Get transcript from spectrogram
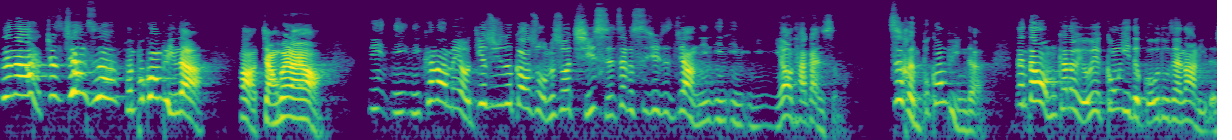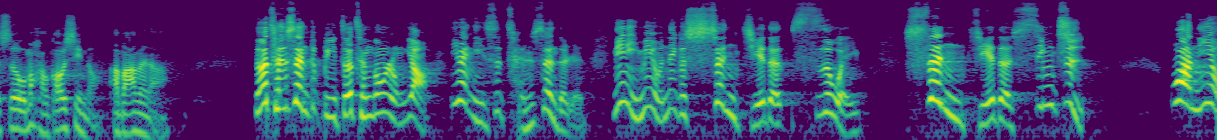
真的就是这样子啊，很不公平的。好，讲回来哦。你你你看到没有？耶稣基督告诉我们说，其实这个世界是这样，你你你你你要他干什么？是很不公平的。但当我们看到有一位公义的国度在那里的时候，我们好高兴哦，阿爸们啊，得成圣比得成功荣耀，因为你是成圣的人，你里面有那个圣洁的思维、圣洁的心智，哇，你有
